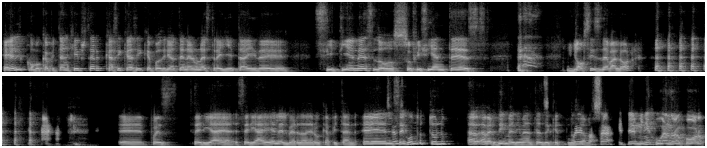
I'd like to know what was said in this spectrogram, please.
él como capitán hipster casi casi que podría tener una estrellita ahí de, si tienes los suficientes dosis de valor, eh, pues sería, sería él el verdadero capitán. El segundo, tú a, ver, dime, dime antes de que nos Puede pasar que termine jugando mejor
